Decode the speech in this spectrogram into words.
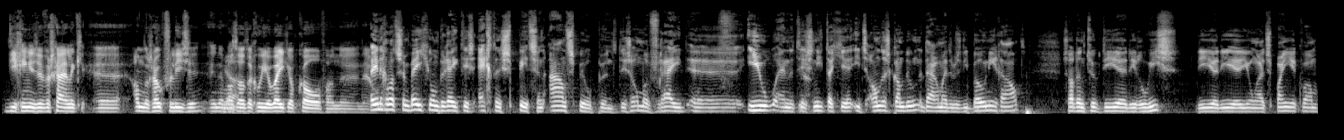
Die gingen ze waarschijnlijk eh, anders ook verliezen. En dan Ja. was dat een goede wake-up call van... eh, nou, Het enige wat ze een beetje ontbreekt is echt een spits, een aanspeelpunt. Het is allemaal vrij eh iel en het is niet dat je iets anders kan doen. Daarom hebben ze die Boni gehaald. Ze hadden natuurlijk die, eh, die Ruiz, die, die jongen uit Spanje kwam.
